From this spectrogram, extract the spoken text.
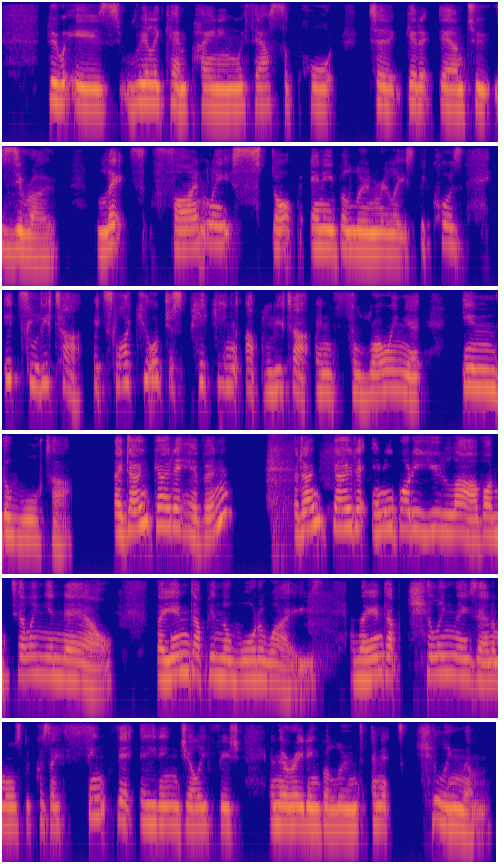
who is really campaigning with our support to get it down to zero. Let's finally stop any balloon release because it's litter. It's like you're just picking up litter and throwing it in the water. They don't go to heaven, They don't go to anybody you love. I'm telling you now, they end up in the waterways and they end up killing these animals because they think they're eating jellyfish and they're eating balloons and it's killing them.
